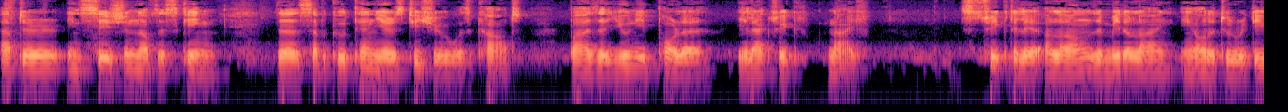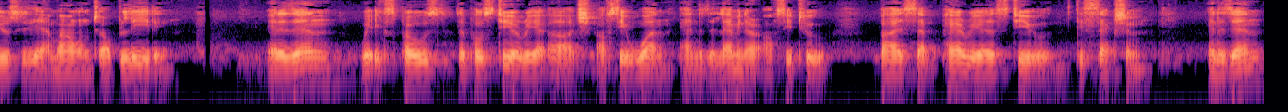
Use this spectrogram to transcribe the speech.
After incision of the skin, the subcutaneous tissue was cut by the unipolar electric knife strictly along the middle line in order to reduce the amount of bleeding. And then we exposed the posterior arch of C1 and the laminar of C2 by subperiosteal dissection. And then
